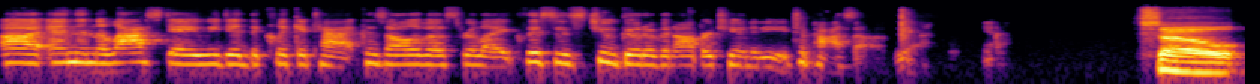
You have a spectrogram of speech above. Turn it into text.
Uh, and then the last day we did the Klickitat because all of us were like, this is too good of an opportunity to pass up. Yeah. Yeah. So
